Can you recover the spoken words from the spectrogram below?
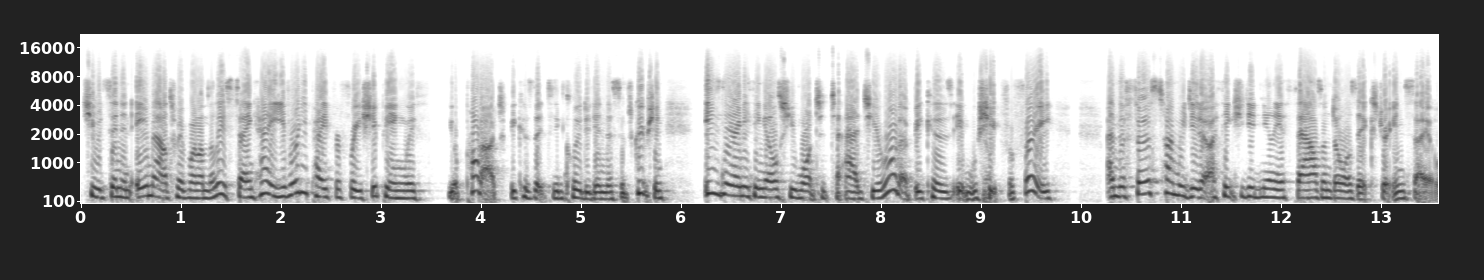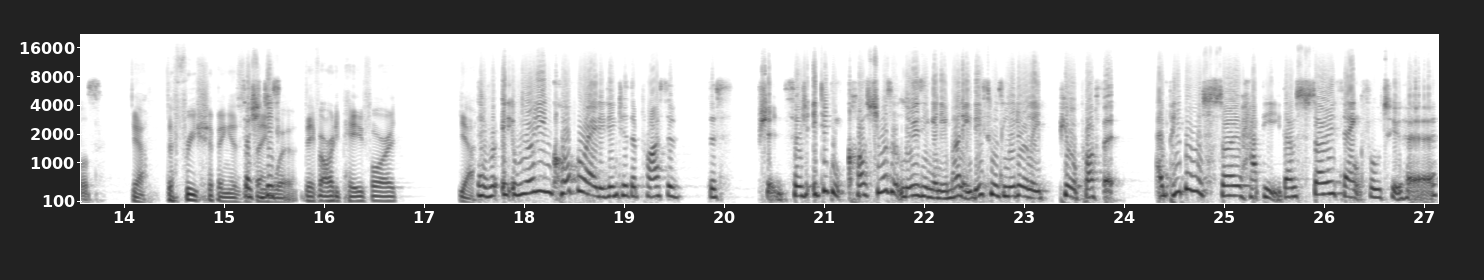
she would send an email to everyone on the list saying, "Hey, you've already paid for free shipping with your product because it's included in the subscription. Is there anything else you wanted to add to your order because it will ship for free?" And the first time we did it, I think she did nearly a thousand dollars extra in sales. Yeah, the free shipping is so the thing just, where they've already paid for it. Yeah. They were, it was already incorporated into the price of the subscription. So it didn't cost, she wasn't losing any money. This was literally pure profit. And people were so happy. They were so thankful to her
